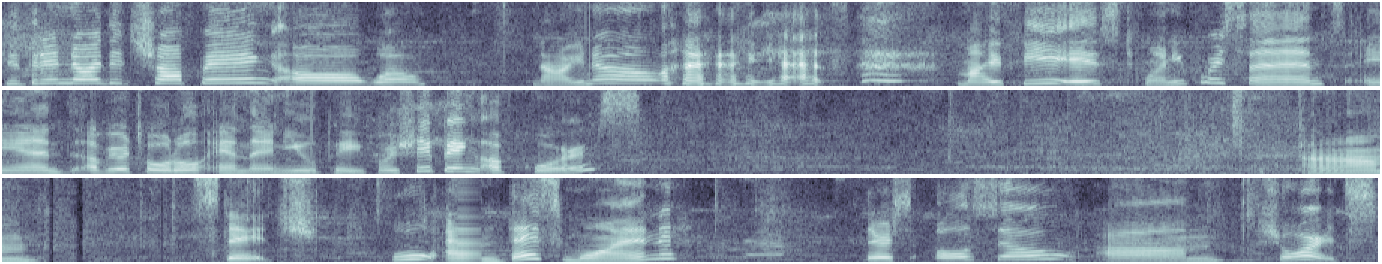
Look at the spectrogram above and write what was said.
You didn't know I did shopping? Oh, well, now you know. yes. My fee is 20% and of your total and then you pay for shipping, of course. Um, Stitch. Oh, and this one there's also um, shorts.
